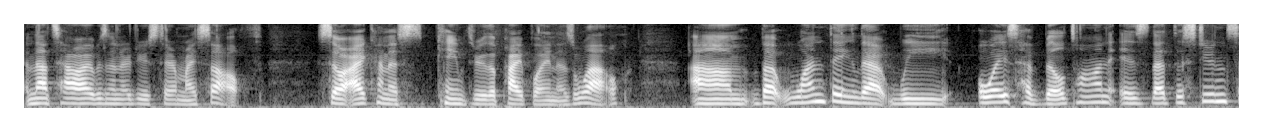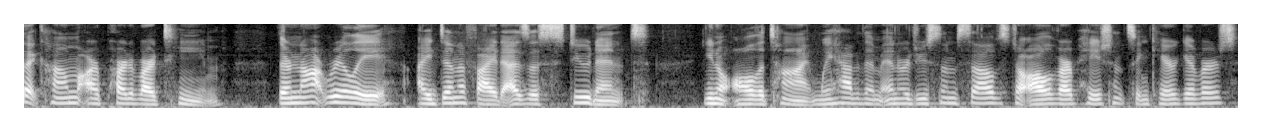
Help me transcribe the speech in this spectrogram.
and that's how I was introduced there myself. So I kind of came through the pipeline as well. Um, but one thing that we always have built on is that the students that come are part of our team. They're not really identified as a student, you know, all the time. We have them introduce themselves to all of our patients and caregivers,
